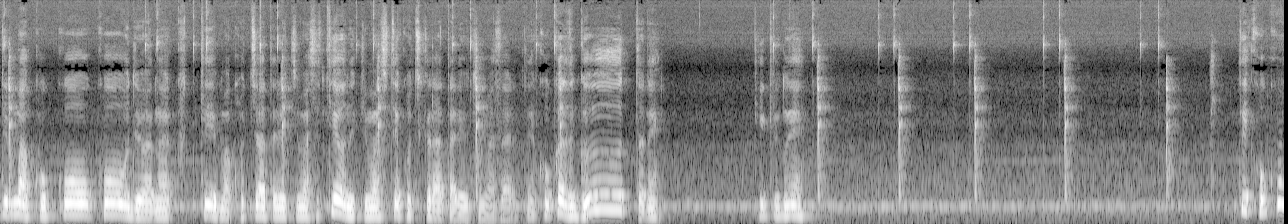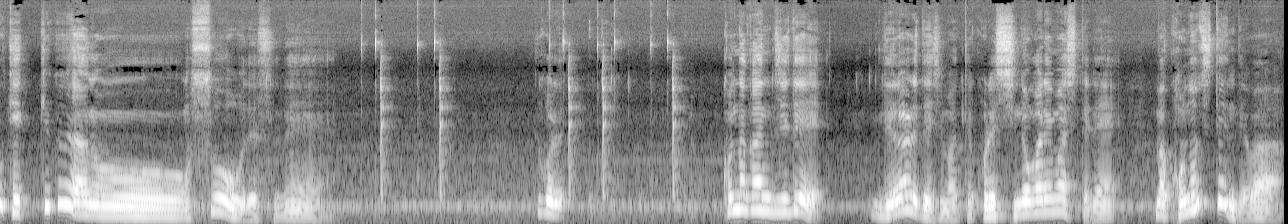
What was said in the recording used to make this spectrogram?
でまあここをこうではなくて、まあ、こっち当たり打ちまして手を抜きましてこっちから当たり打ちまされてここからぐーっとね結局ねでここ結局あのそうですねでこれこんな感じで出られてしまってこれしのがれましてねまあこの時点では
